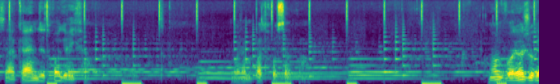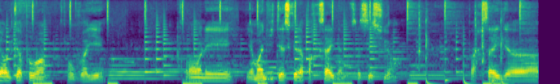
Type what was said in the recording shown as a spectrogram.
ça a quand même de trois griffes hein. moi j'aime pas trop ça donc voilà j'ai ouvert le capot hein, vous voyez bon, il y a moins de vitesse que la Parkside hein, ça c'est sûr Parkside euh,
